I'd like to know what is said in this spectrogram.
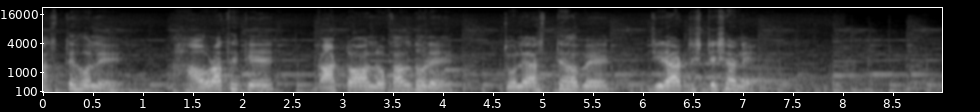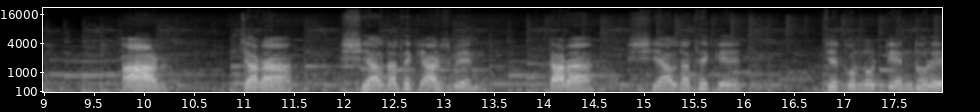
আসতে হলে হাওড়া থেকে কাটোয়া লোকাল ধরে চলে আসতে হবে জিরাট স্টেশনে আর যারা শিয়ালদা থেকে আসবেন, তারা শিয়ালদা থেকে যে কোনো ট্রেন ধরে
